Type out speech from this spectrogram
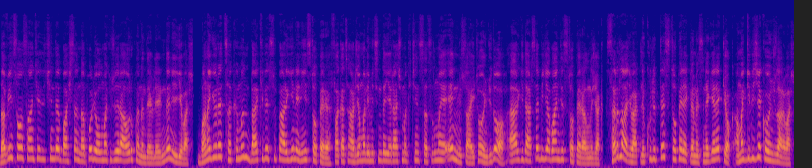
Davinson Sanchez için de başta Napoli olmak üzere Avrupa'nın devlerinden ilgi var. Bana göre takımın belki de Süper Lig'in en iyi stoperi fakat harcama limitinde yer açmak için satılmaya en müsait oyuncu da o. Eğer giderse bir yabancı stoper alınacak. Sarı lacivertli kulüpte stoper eklemesine gerek yok ama gidecek oyuncular var.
